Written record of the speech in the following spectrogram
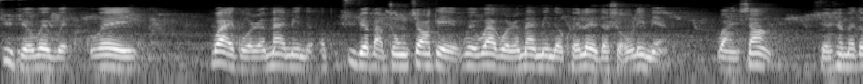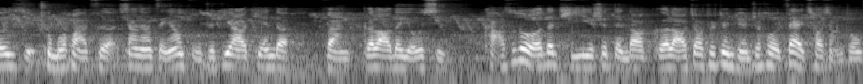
拒绝为为为外国人卖命的，呃，拒绝把钟交给为外国人卖命的傀儡的手里面。晚上，学生们都一起出谋划策，商量怎样组织第二天的反格劳的游行。卡斯特罗的提议是等到格劳交出政权之后再敲响钟，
